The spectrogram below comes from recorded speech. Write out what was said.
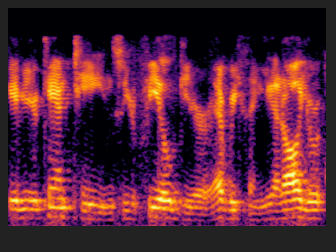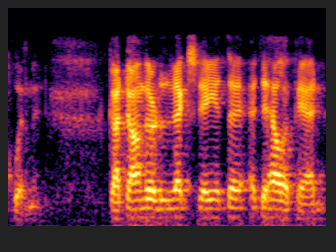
Give you your canteens, your field gear, everything. You got all your equipment. Got down there the next day at the at the helipad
